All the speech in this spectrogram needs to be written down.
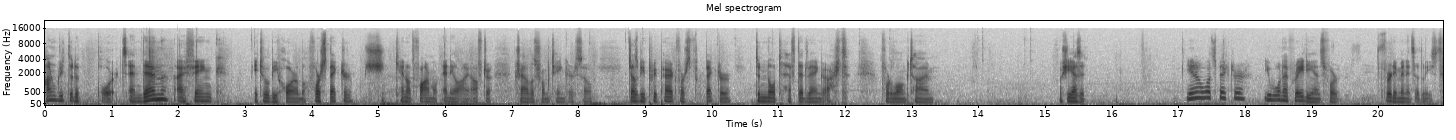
100 to the port, and then I think it will be horrible. For Spectre, she cannot farm on any line after travels from Tinker, so just be prepared for Spectre to not have that Vanguard for a long time. Oh, she has it. You know what, Spectre? You won't have Radiance for 30 minutes at least.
